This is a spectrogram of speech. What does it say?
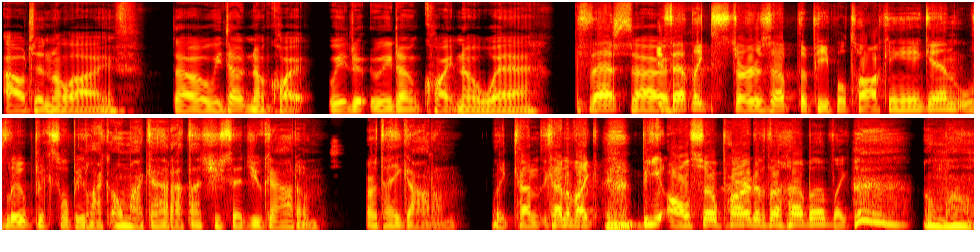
out and alive though we don't know quite we, do, we don't quite know where If that So- if that like stirs up the people talking again, Lupix will be like, "Oh my god, I thought you said you got him, or they got him." Like kind kind of like be also part of the hubbub. Like, oh no,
